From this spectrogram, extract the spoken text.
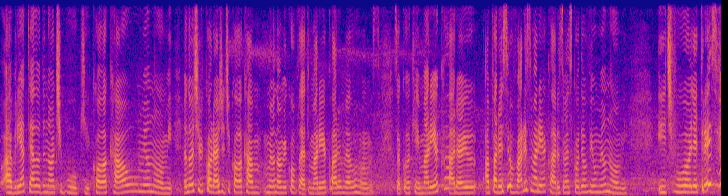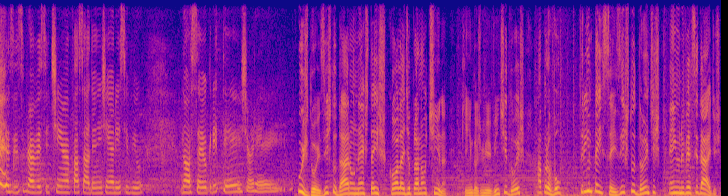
Abrir a tela do notebook, colocar o meu nome. Eu não tive coragem de colocar meu nome completo, Maria Clara Melo Ramos. Só coloquei Maria Clara. Eu, apareceu várias Maria Claras, mas quando eu vi o meu nome. E, tipo, eu olhei três vezes para ver se tinha passado em engenharia civil. Nossa, eu gritei, chorei. Os dois estudaram nesta escola de Planaltina que em 2022 aprovou 36 estudantes em universidades,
